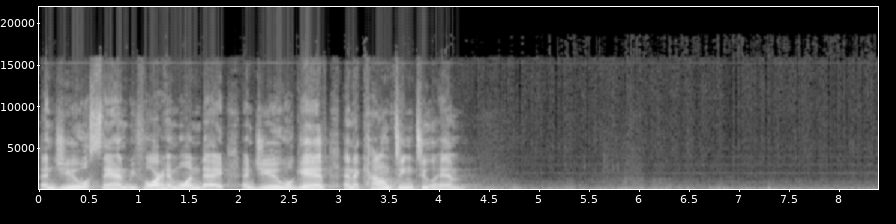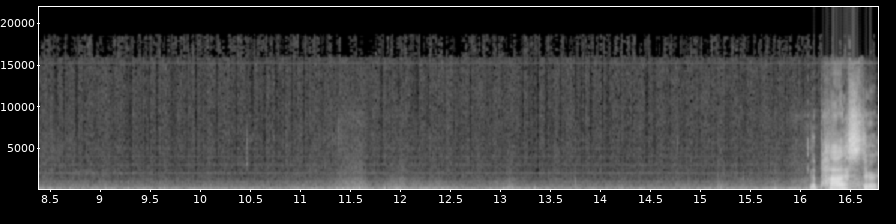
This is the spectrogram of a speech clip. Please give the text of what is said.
and you will stand before him one day, and you will give an accounting to him. The pastor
